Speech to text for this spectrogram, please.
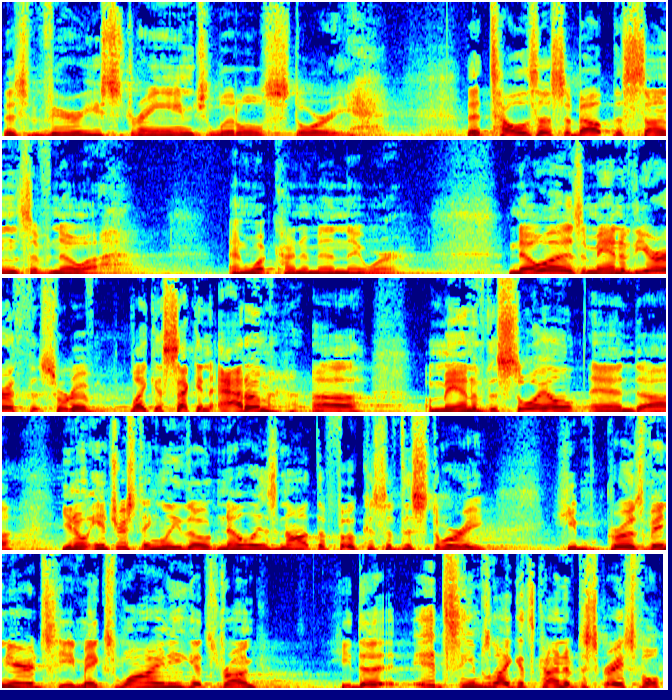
this very strange little story that tells us about the sons of Noah and what kind of men they were. Noah is a man of the earth, sort of like a second Adam, uh, a man of the soil. And, uh, you know, interestingly, though, Noah is not the focus of this story. He grows vineyards, he makes wine, he gets drunk. He, the, it seems like it's kind of disgraceful,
